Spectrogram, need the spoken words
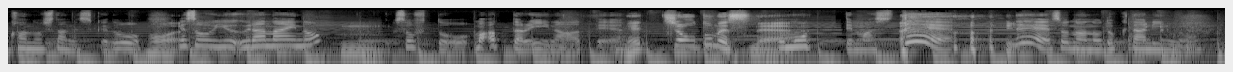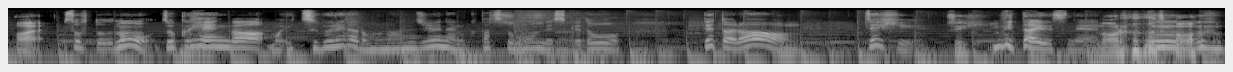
感動したんですけど、はい。でそういう占いのうん。ソフトを、まあ、あったらいいなってめっちゃ乙女っすね。思ってまして、い。でそのあのドクター・リンのはい。ソフトの続編が、まあ、いつぶりだろうもう何十年か経つと思うんですけど出たら、うん。ぜひぜひ。見たいですね。なるほど、うん。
